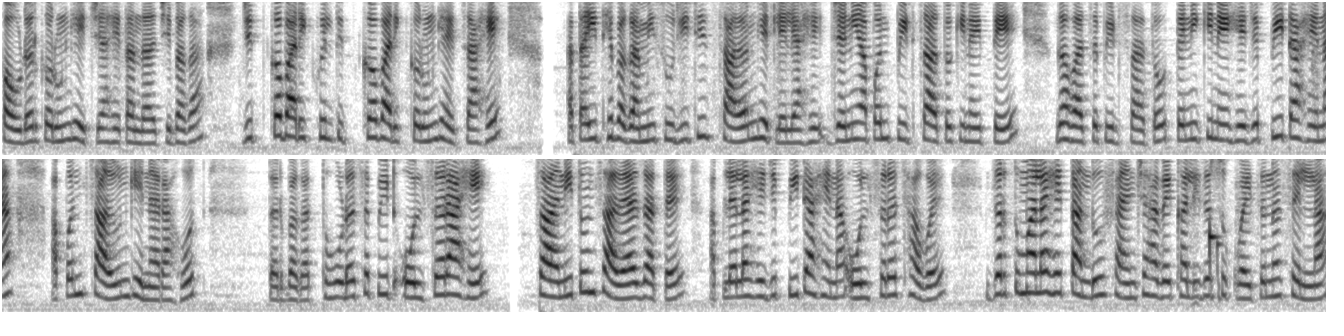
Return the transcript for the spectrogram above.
पावडर करून घ्यायची आहे तांदळाची बघा. जितकं बारीक होईल तितकं बारीक करून घ्यायचं आहे. आता इथे बघा मी सुजीची चाळण घेतलेली आहे. ज्यांनी आपण पीठ चाळतो की नाही ते गव्हाचं पीठ चाळतो. त्यांनी की नाही हे जे पीठ आहे ना आपण चाळून घेणार आहोत. तर बघा थोडंसं पीठ ओलसर आहे. चाळणीतून चाळल्या जात आहे आपल्याला हे जे पीठ आहे ना ओलसरच हवं आहे जर तुम्हाला हे तांदूळ फॅनच्या हवेखाली जर सुकवायचं नसेल ना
